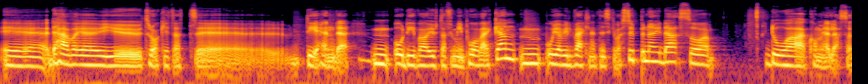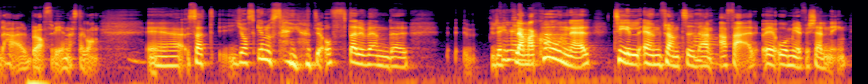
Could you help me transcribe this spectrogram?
Eh, det här var ju tråkigt att eh, det hände mm, och det var utanför min påverkan mm, och jag vill verkligen att ni ska vara supernöjda så då kommer jag lösa det här bra för er nästa gång. Eh, så att jag ska nog säga att jag oftare vänder reklamationer till en framtida ah. affär eh, och mer försäljning.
